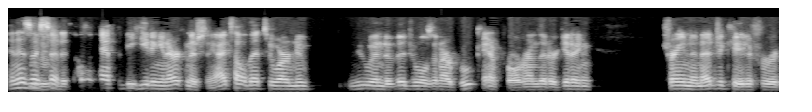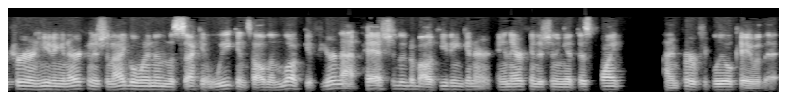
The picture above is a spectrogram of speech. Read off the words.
And as I Mhm. said, it doesn't have to be heating and air conditioning. I tell that to our new new individuals in our boot camp program that are getting trained and educated for a career in heating and air conditioning. I go in in the second week and tell them, look, if you're not passionate about heating and air, and air conditioning at this point, I'm perfectly okay with that.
